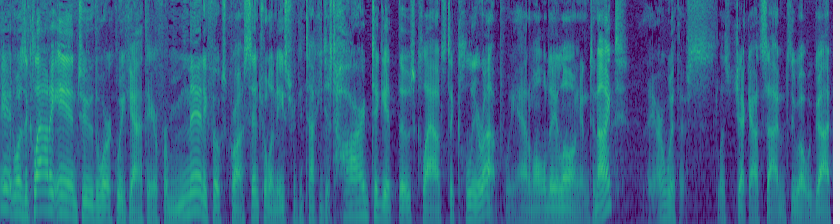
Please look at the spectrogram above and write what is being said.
It was a cloudy end to the work week out there for many folks across central and eastern Kentucky. Just hard to get those clouds to clear up. We had them all day long, and tonight they are with us. Let's check outside and see what we've got.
